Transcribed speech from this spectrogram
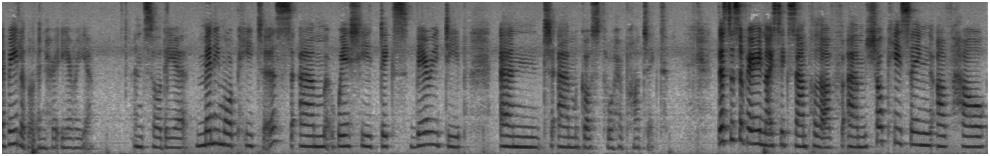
available in her area. And so there are many more pages um, where she digs very deep and um, goes through her project. This is a very nice example of um, showcasing of how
